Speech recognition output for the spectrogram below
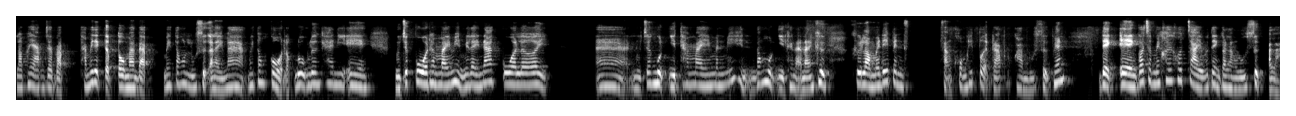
เราพยายามจะแบบทำให้เด็กเติบโตมาแบบ ไม่ต้องรู้สึกอะไรมาก ไม่ต้องโกรธหรอกลูกเรื่องแค่นี้เอง หนูจะกลัวทำไมไม่เห็นมีอะไรน่ากลัวเลย อ่า หนูจะหงุดหงิดทำไม มันไม่เห็นต้องหงุดหงิดขนาดนั้นคือ คือเราไม่ได้เป็นสังคมที่เปิดรับกับความรู้สึกเพราะฉะนั้นเด็กเองก็จะไม่ค่อยเข้าใจว่าตัวเองกำลังรู้สึกอะไร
